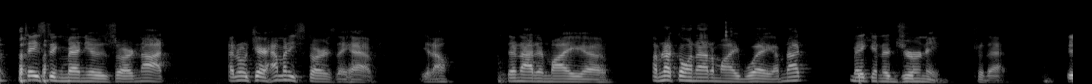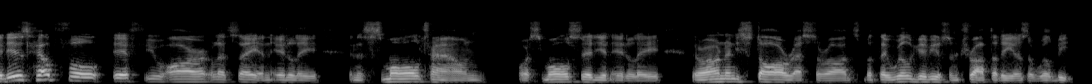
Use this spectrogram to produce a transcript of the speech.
tasting menus are not, I don't care how many stars they have, you know? They're not in my, uh, I'm not going out of my way. I'm not making a journey for that. It is helpful if you are, let's say, in Italy, in a small town or small city in Italy. There aren't any star restaurants, but they will give you some trattorias that will be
